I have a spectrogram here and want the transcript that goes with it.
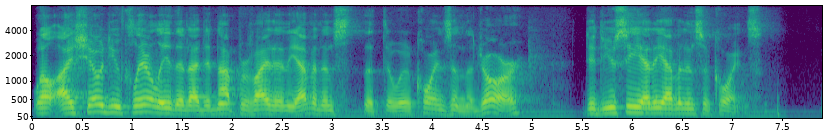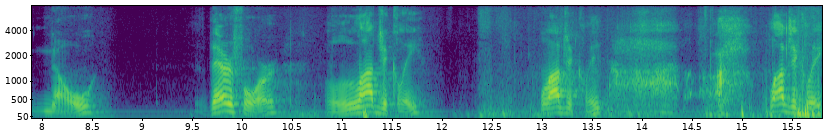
Well, I showed you clearly that I did not provide any evidence that there were coins in the drawer. Did you see any evidence of coins? No. Therefore, logically, logically, logically,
